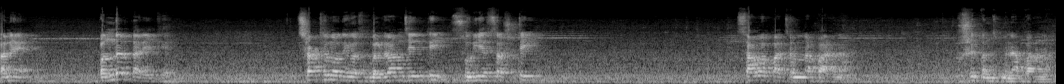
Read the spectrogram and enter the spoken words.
અને પંદર તારીખે છઠનો દિવસ બલરામ જયંતિ, સૂર્ય ષષ્ઠી સાવા પાચમના પારણા, ઋષિ પંચમીના પારણા.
